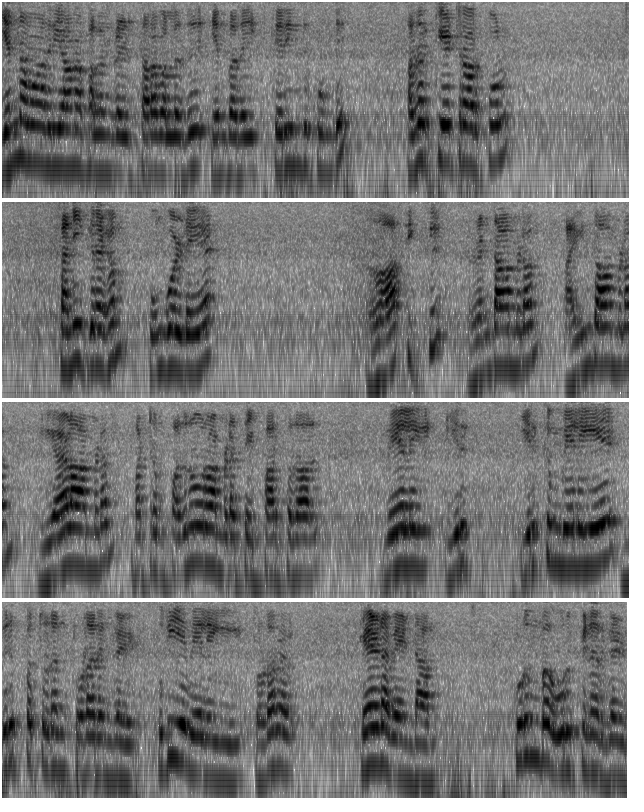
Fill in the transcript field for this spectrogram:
என்ன மாதிரியான பலன்கள் தரவல்லது என்பதை தெரிந்து கொண்டு அதற்கேற்றாற்போல் சனி கிரகம் உங்களுடைய ராசிக்கு ரெண்டாம் இடம் ஐந்தாம் இடம் ஏழாம் இடம் மற்றும் பதினோராம் இடத்தை பார்ப்பதால் வேலை இரு இருக்கும் வேலையே விருப்பத்துடன் தொடருங்கள். புதிய வேலையை தொடர தேட வேண்டாம். குடும்ப உறுப்பினர்கள்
